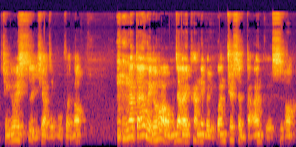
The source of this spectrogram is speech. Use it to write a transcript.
请各位试一下这部分哦。那待会的话，我们再来看那个有关 JSON 档案格式哈。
